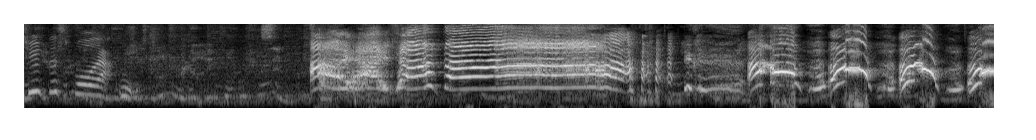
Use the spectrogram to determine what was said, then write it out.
Shoot this bullet at me. I hate Santa! Ah! Ah! Ah! Ah!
